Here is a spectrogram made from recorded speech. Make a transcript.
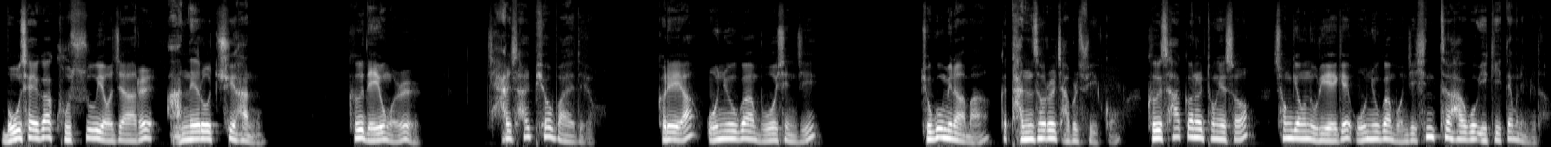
모세가 구스 여자를 아내로 취한 그 내용을 잘 살펴봐야 돼요. 그래야 온유가 무엇인지 조금이나마 그 단서를 잡을 수 있고 그 사건을 통해서 성경은 우리에게 온유가 뭔지 힌트하고 있기 때문입니다.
